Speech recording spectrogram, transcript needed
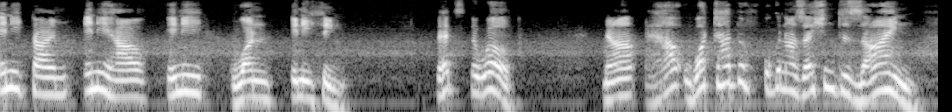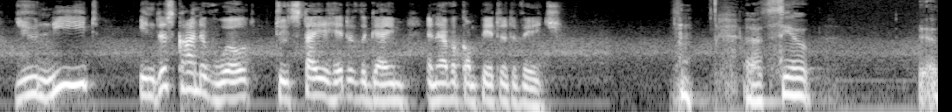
anytime, anyhow, anyone, anything. That's the world. Now, how, what type of organization design you need in this kind of world to stay ahead of the game and have a competitive edge. Uh, Theo, uh,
